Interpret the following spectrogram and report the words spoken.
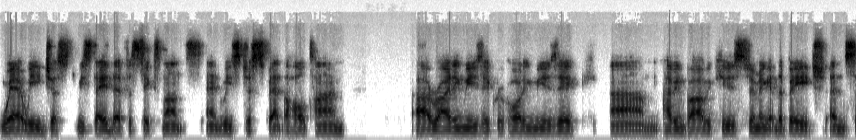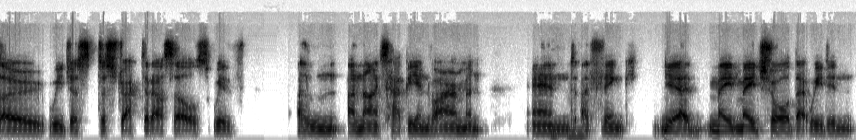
where we just we stayed there for six months and we just spent the whole time uh, writing music, recording music, um, having barbecues, swimming at the beach, and so we just distracted ourselves with a, a nice, happy environment. And Mhm. I think yeah, made made sure that we didn't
